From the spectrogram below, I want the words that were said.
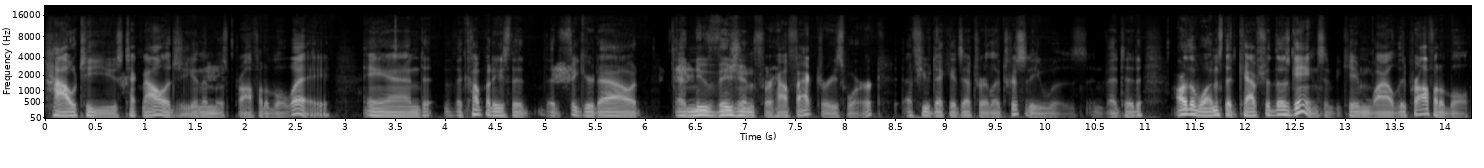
how to use technology in the most profitable way, and the companies that that figured out a new vision for how factories work a few decades after electricity was invented are the ones that captured those gains and became wildly profitable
